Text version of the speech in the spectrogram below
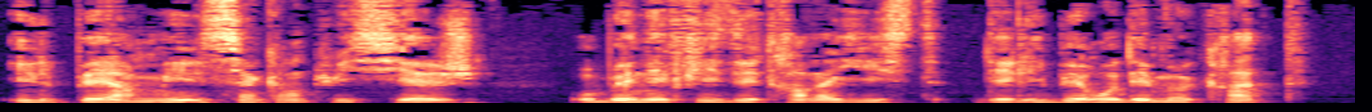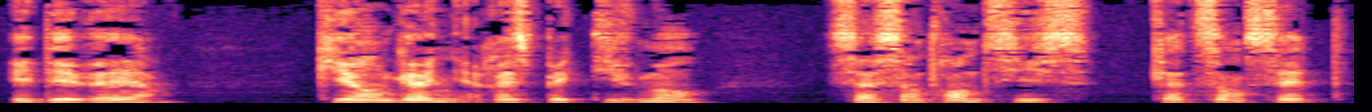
Il perd mille cinquante-huit sièges au bénéfice des travaillistes, des libéraux-démocrates et des Verts, qui en gagnent respectivement 536, 407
